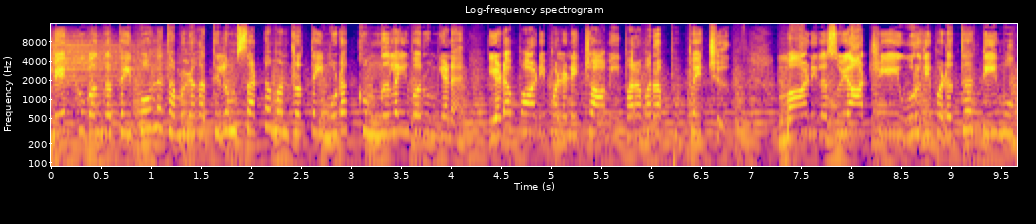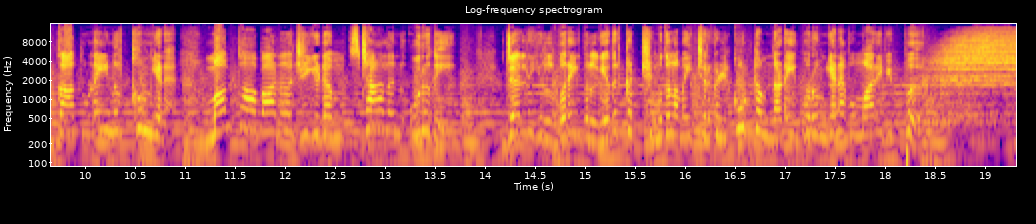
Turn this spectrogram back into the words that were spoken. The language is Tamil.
மேற்கு வங்கத்தை போல தமிழகத்திலும் சட்டமன்றத்தை முடக்கும் நிலை வரும் என எடப்பாடி பழனிசாமி பரபரப்பு பேச்சு. மாநில சுயாட்சியை உறுதிப்படுத்த திமுக துணை நிற்கும் என மம்தா பானர்ஜியிடம் ஸ்டாலின் உறுதி. டெல்லியில் விரைவில் எதிர்க்கட்சி முதலமைச்சர்கள் கூட்டம் நடைபெறும் எனவும் அறிவிப்பு.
